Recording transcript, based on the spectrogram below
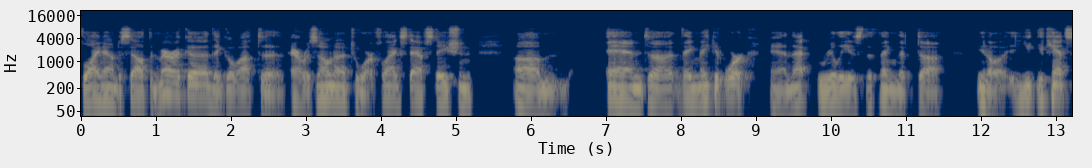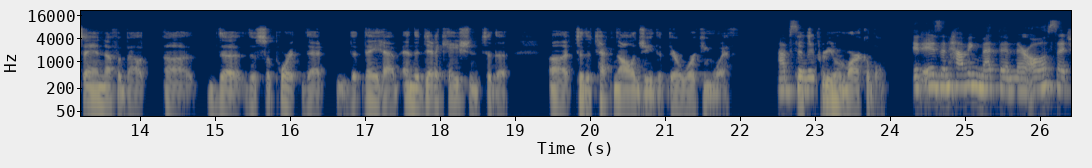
fly down to South America, they go out to Arizona to our Flagstaff station, um, and uh, they make it work. And that really is the thing that, uh, you know, you, you can't say enough about uh, the the support that that they have and the dedication to the uh, to the technology that they're working with. Absolutely, it's pretty remarkable. It is, and having met them, they're all such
